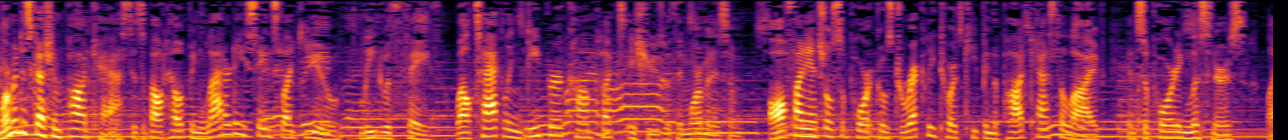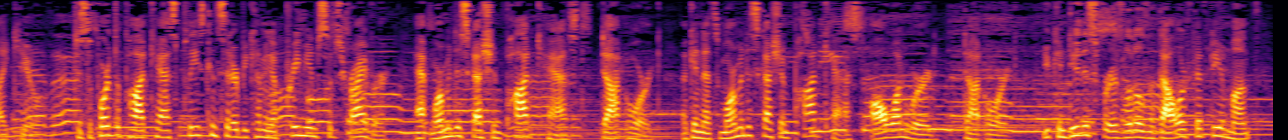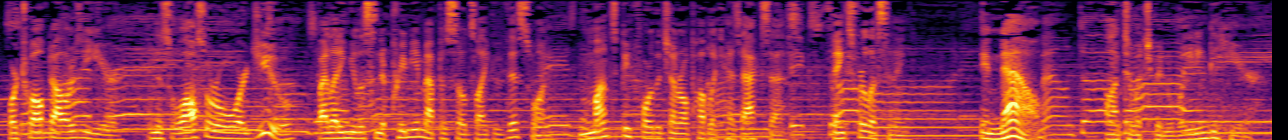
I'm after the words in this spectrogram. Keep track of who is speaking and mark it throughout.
Speaker 1: Mormon Discussion Podcast is about helping Latter-day Saints like you lead with faith while tackling deeper, complex issues within Mormonism. All financial support goes directly towards keeping the podcast alive and supporting listeners like you. To support the podcast, please consider becoming a premium subscriber at mormondiscussionpodcast.org. Again, that's Mormon Discussion Podcast, all one word, .org. You can do this for as little as $1.50 a month or $12 a year, and this will also reward you by letting you listen to premium episodes like this one months before the general public has access. Thanks for listening. And now, on to what you've been waiting to hear.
